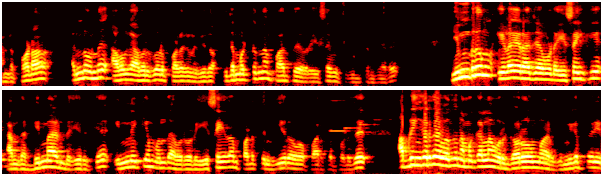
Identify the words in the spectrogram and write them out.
அந்த படம் இன்னொன்று அவங்க அவர் கூட பழகின விதம். இதை மட்டும்தான் பார்த்து அவர் இசையமைச்சு கொடுத்துருக்காரு. இன்றும் இளையராஜாவோட இசைக்கு அந்த டிமாண்ட் இருக்கு. இன்னைக்கும் வந்து அவருடைய இசை தான் படத்தின் ஹீரோவை பார்க்கப்படுது. அப்படிங்கிறதே வந்து நமக்கெல்லாம் ஒரு கௌரவமாக இருக்குது மிகப்பெரிய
